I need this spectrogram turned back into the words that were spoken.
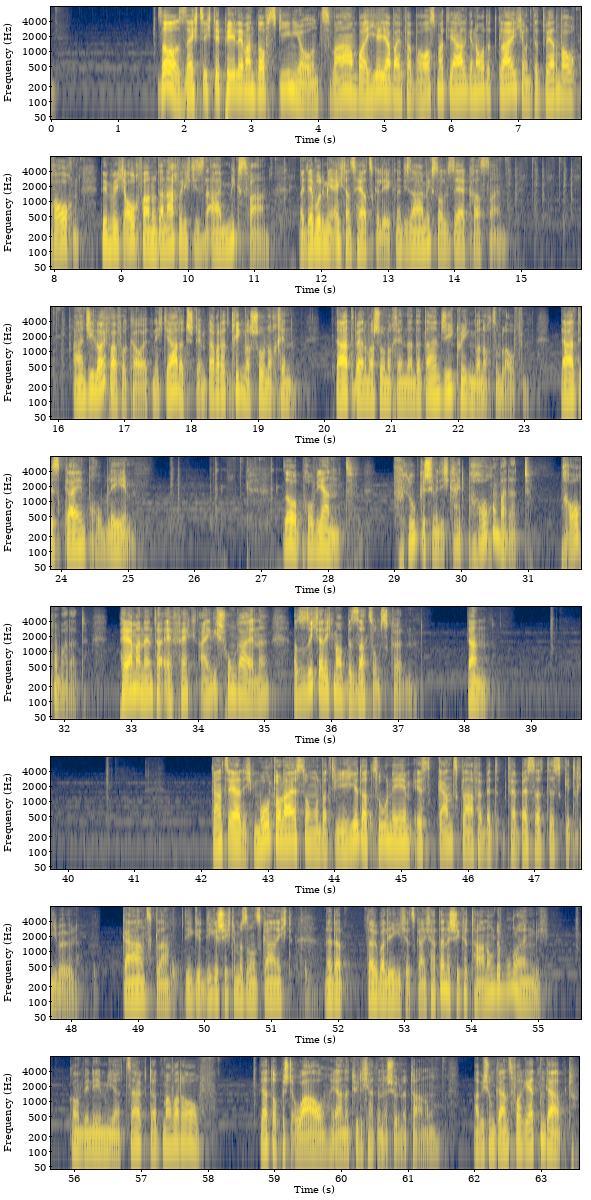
So, 60 TP Lewandowskinho. Und zwar haben wir hier ja beim Verbrauchsmaterial genau das gleiche. Und das werden wir auch brauchen. Den will ich auch fahren. Und danach will ich diesen AMX fahren. Weil der wurde mir echt ans Herz gelegt. Ne? Dieser AMX soll sehr krass sein. ANG läuft bei VK nicht. Ja, das stimmt. Aber das kriegen wir schon noch hin. Das werden wir schon noch hin. Dann das ANG kriegen wir noch zum Laufen. Das ist kein Problem. So, Proviant. Fluggeschwindigkeit. Brauchen wir das? Brauchen wir das? Permanenter Effekt. Eigentlich schon geil, ne? Also sicherlich mal Besatzungskönnen. Dann. Ganz ehrlich, Motorleistung und was wir hier dazu nehmen, ist ganz klar verbe verbessertes Getriebeöl. Ganz klar. Die, die Geschichte müssen wir uns gar nicht. Ne, da, da überlege ich jetzt gar nicht. Hat er eine schicke Tarnung, der Bruder eigentlich? Komm, wir nehmen hier. Zack, das machen wir drauf. Der hat doch bestimmt. Wow, ja, natürlich hat er eine schöne Tarnung. Habe ich schon ganz vergessen gehabt.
